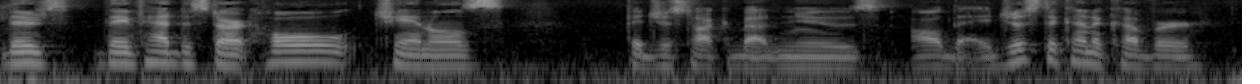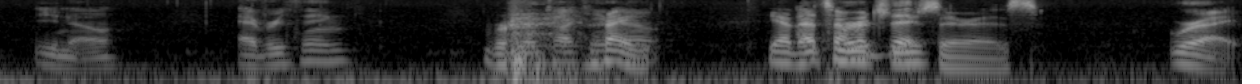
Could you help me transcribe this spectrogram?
there's they've had to start whole channels that just talk about news all day, just to kind of cover, you know, everything. Talking right. about? Yeah, that's I've how much that- news there is. Right.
